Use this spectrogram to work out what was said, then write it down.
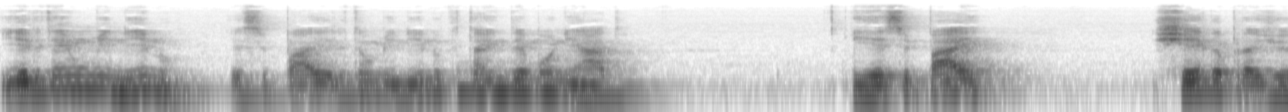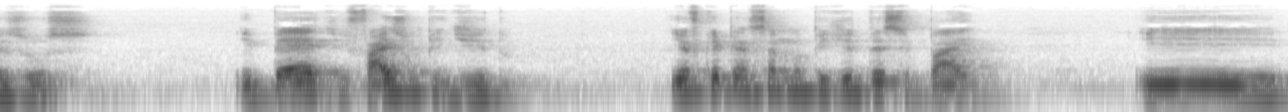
e ele tem um menino, esse pai, ele tem um menino que está endemoniado. E esse pai chega para Jesus e pede, faz um pedido. E eu fiquei pensando no pedido desse pai. E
